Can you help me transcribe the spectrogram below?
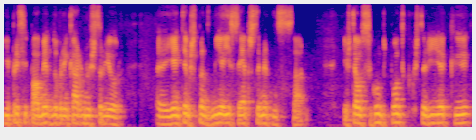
e principalmente no brincar no exterior. E em tempos de pandemia isso é absolutamente necessário. Este é o segundo ponto que gostaria que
